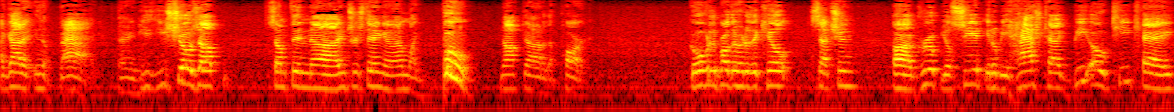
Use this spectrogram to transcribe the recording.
I got it in the bag. I mean, he, he shows up, something uh, interesting, and I'm like, boom, knocked out of the park. Go over to the Brotherhood of the Kilt section uh, group. You'll see it. It'll be hashtag BOTKKO.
